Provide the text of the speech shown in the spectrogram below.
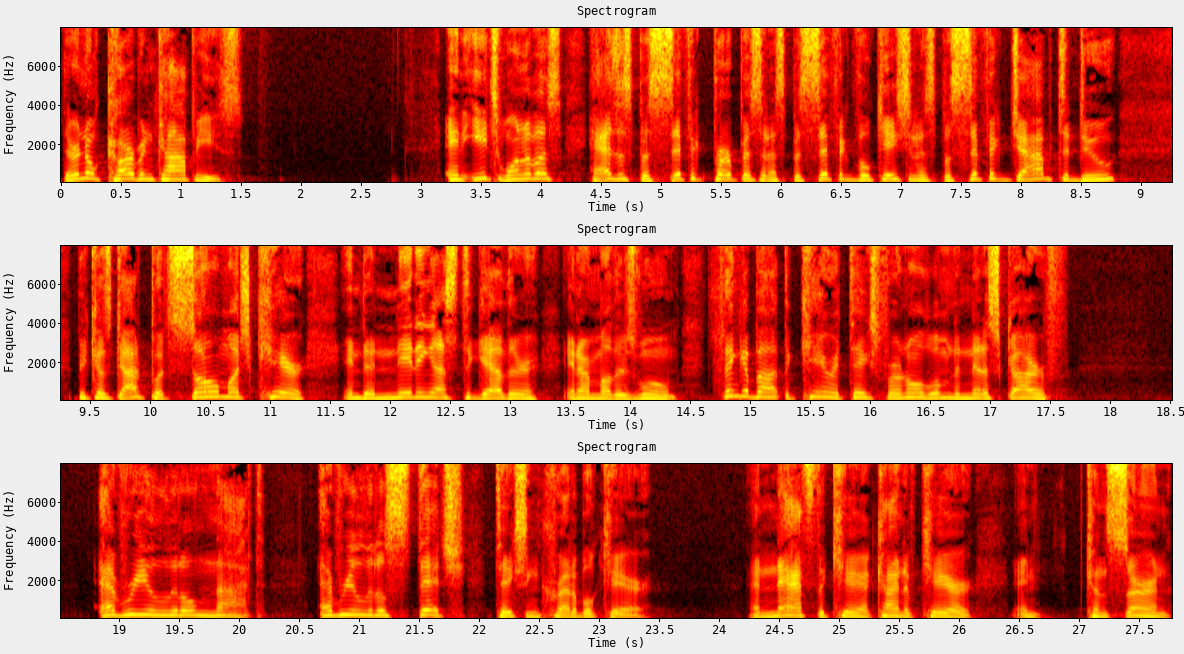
There are no carbon copies. And each one of us has a specific purpose and a specific vocation, a specific job to do because God put so much care into knitting us together in our mother's womb. Think about the care it takes for an old woman to knit a scarf. Every little knot Every little stitch takes incredible care. And that's the care, kind of care and concern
